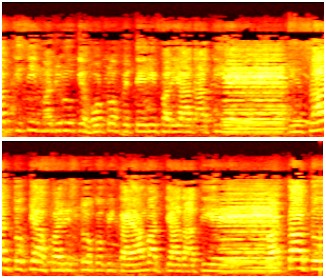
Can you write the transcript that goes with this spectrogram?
जब किसी मजनू के होठों पे तेरी फरियाद आती है इंसान तो क्या फरिश्तों को भी कयामत याद आती है? करता तो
